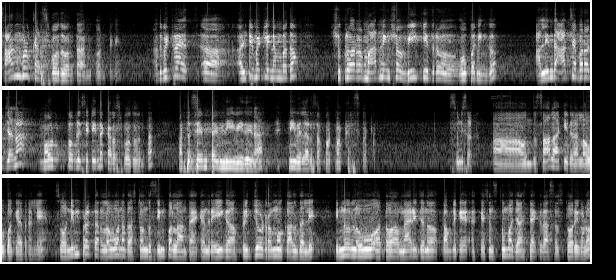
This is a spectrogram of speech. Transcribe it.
ಸಾಂಗ್ಗಳು ಕರೆಸ್ಬೋದು ಅಂತ ಅನ್ಕೊಂತೀನಿ. ಅದು ಬಿಟ್ಟರೆ ಅಲ್ಟಿಮೇಟ್ಲಿ ನಂಬೋದು ಶುಕ್ರವಾರ ಮಾರ್ನಿಂಗ್ ಶೋ ವೀಕ್ ಇದ್ರು ಓಪನಿಂಗು ಅಲ್ಲಿಂದ ಆಚೆ ಬರೋ ಜನ ಮೌಟ್ ಪಬ್ಲಿಸಿಟಿಯಿಂದ ಕರೆಸ್ಬೋದು ಅಂತ. ಅಟ್ ದ ಸೇಮ್ ಟೈಮ್ ನೀವಿದ್ದೀರಾ ನೀವೆಲ್ಲರೂ ಸಪೋರ್ಟ್ ಮಾಡಿ ಕರೆಸ್ಬೇಕು. ಸುನಿ ಸರ್ ಒಂದು ಸಾಲ ಹಾಕಿದ್ರ ಲವ್ ಬಗ್ಗೆ ಅದರಲ್ಲಿ? ಸೊ ನಿಮ್ಮ ಪ್ರಕಾರ ಲವ್ ಅನ್ನೋದು ಅಷ್ಟೊಂದು ಸಿಂಪಲ್ ಅಂತ ಯಾಕಂದ್ರೆ ಈಗ ಫ್ರಿಜ್ಜು ಡ್ರಮ್ಮು ಕಾಲದಲ್ಲಿ ಇನ್ನೂ ಲವ್ ಅಥವಾ ಮ್ಯಾರೇಜ್ ಅನ್ನೋ ಕಾಂಪ್ಲಿಕೇಶನ್ಸ್ ತುಂಬಾ ಜಾಸ್ತಿ ಆಗ್ತಿದೆ ಅಷ್ಟು ಸ್ಟೋರಿಗಳು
